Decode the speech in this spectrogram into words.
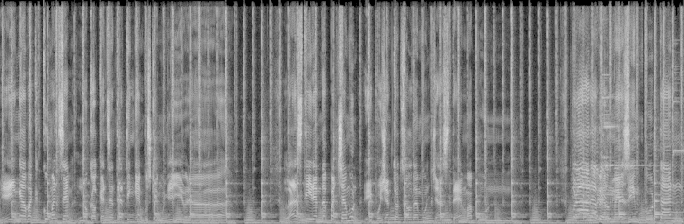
Vinga, va, que comencem. No cal que ens entretinguem, busquem un llibre. L'estirem de patxa amunt i pugem tots al damunt, ja estem a punt. Però ara ve el més important,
